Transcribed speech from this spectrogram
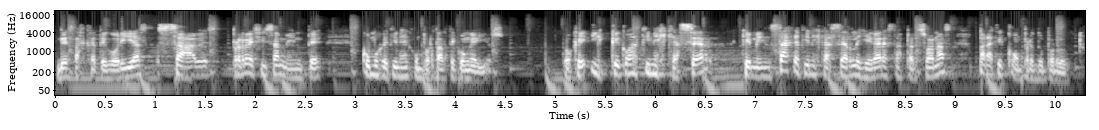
de estas categorías, sabes precisamente cómo que tienes que comportarte con ellos. ¿Ok? Y qué cosas tienes que hacer, qué mensaje tienes que hacerles llegar a estas personas para que compren tu producto.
